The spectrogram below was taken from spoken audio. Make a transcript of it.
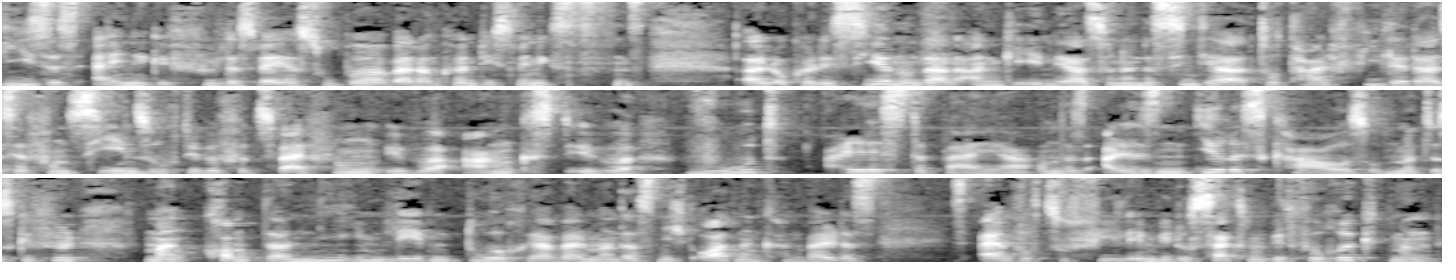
dieses eine Gefühl. Das wäre ja super, weil dann könnte ich es wenigstens äh, lokalisieren und dann angehen, ja. Sondern das sind ja total viele. Da ist ja von Sehnsucht über Verzweiflung, über Angst, über Wut, alles dabei, ja. Und das alles ein irres Chaos. Und man hat das Gefühl, man kommt da nie im Leben durch, ja, weil man das nicht ordnen kann, weil das ist einfach zu viel. Eben wie du sagst, man wird verrückt, man,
